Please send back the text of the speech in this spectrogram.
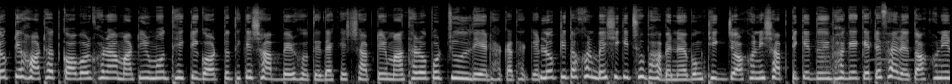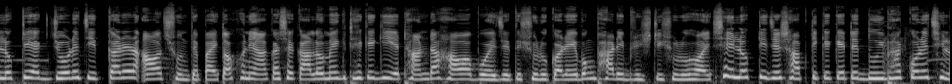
লোকটি হঠাৎ কবর খোঁড়া মাটির মধ্যে একটি গর্ত থেকে সাপ বের হতে দেখে। সাপটির মাথার ওপর চুল দিয়ে ঢাকা থাকে। লোকটি তখন বেশি কিছু ভাবে না এবং ঠিক যখনই সাপটিকে দুই ভাগে কেটে ফেলে, তখনই লোকটি এক জোরে চিৎকারের আওয়াজ শুনতে পায়। তখনই আকাশে কালো মেঘ ঢেকে গিয়ে ঠান্ডা হাওয়া বয়ে যেতে শুরু করে এবং ভারী বৃষ্টি শুরু হয়। সেই লোকটি যে সাপটিকে কেটে দুই ভাগ করেছিল,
